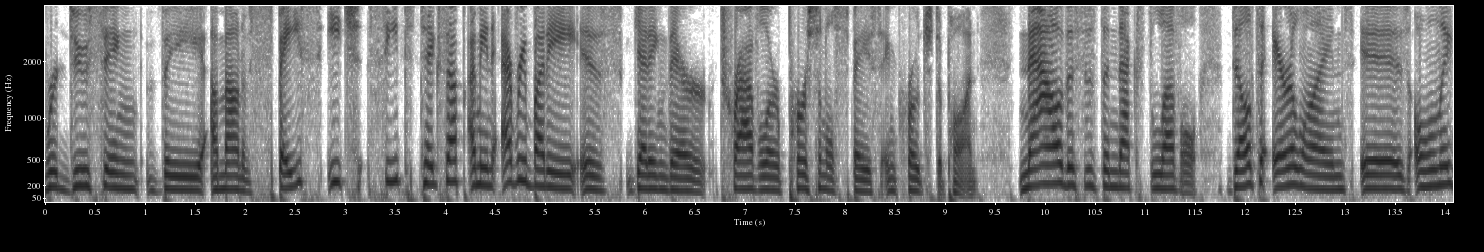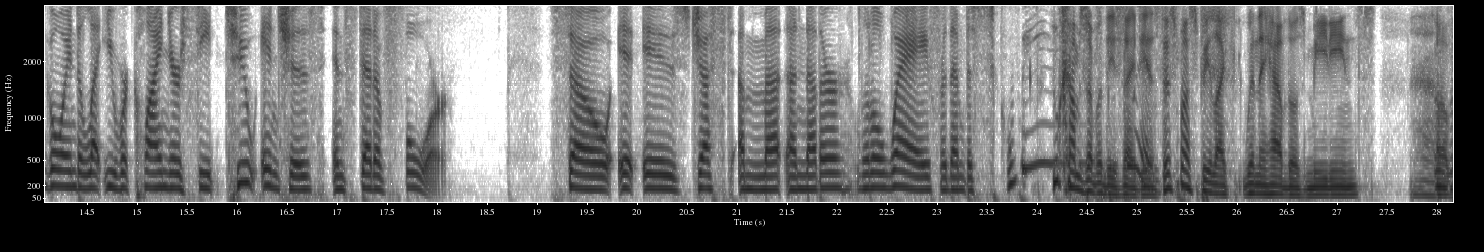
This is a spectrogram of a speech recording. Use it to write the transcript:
reducing the amount of space each seat takes up. I mean, everybody is getting their traveler personal space encroached upon. Now, this is the next level. Delta Airlines is only going to let you recline your seat two inches instead of four. So it is just a, another little way for them to squeeze. Who comes up with these in. ideas? This must be like when they have those meetings of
